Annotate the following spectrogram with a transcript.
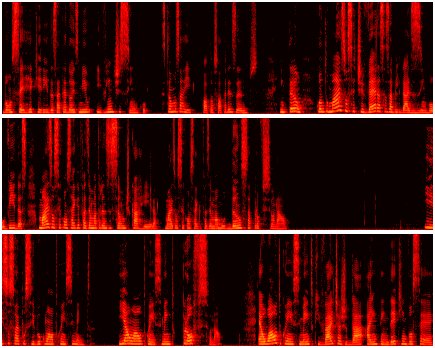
vão ser requeridas até 2025. Estamos aí, faltam só três anos. Então, quanto mais você tiver essas habilidades desenvolvidas, mais você consegue fazer uma transição de carreira, mais você consegue fazer uma mudança profissional. E isso só é possível com autoconhecimento. E é um autoconhecimento profissional. É o autoconhecimento que vai te ajudar a entender quem você é,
